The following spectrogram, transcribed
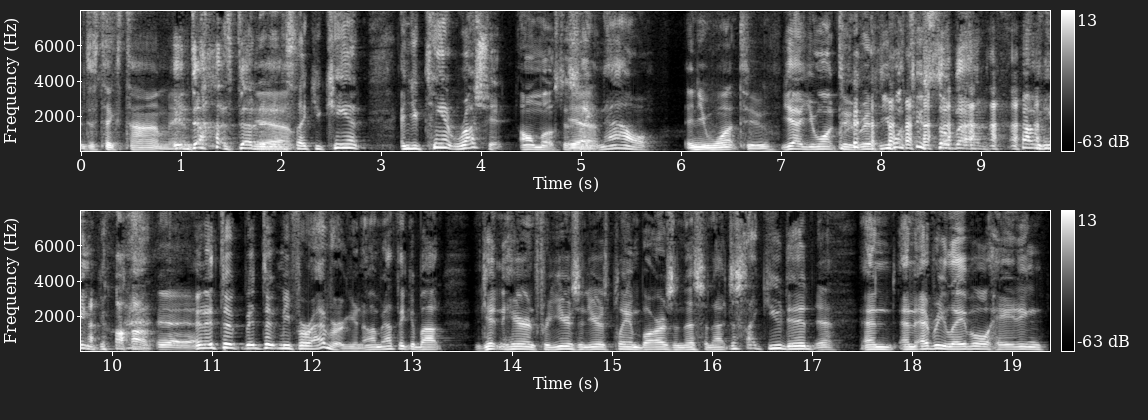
it just takes time, man. It does, doesn't it? Yeah. It's like you can't, and you can't rush it. Almost, it's Yeah. like now. And you want to. Yeah, you want to. really. You want to so bad. I mean, God. Yeah, yeah. And it took it took me forever. You know, I mean, I think about getting here and for years and years playing bars and this and that, just like you did. Yeah. And and every label hating,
